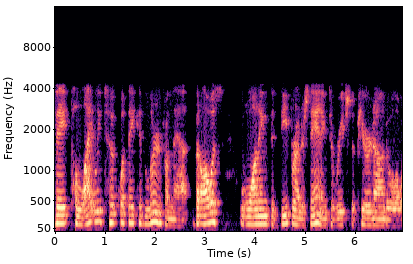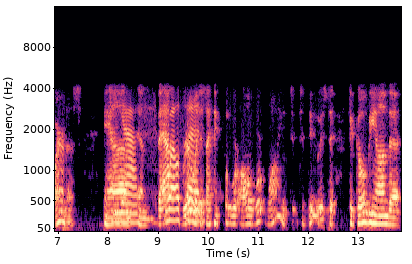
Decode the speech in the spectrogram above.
they politely took what they could learn from that, but always wanting the deeper understanding to reach the pure non-dual awareness. And, yes. and that well really is, I think, what we're all wanting to, to do is to, to go beyond the,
